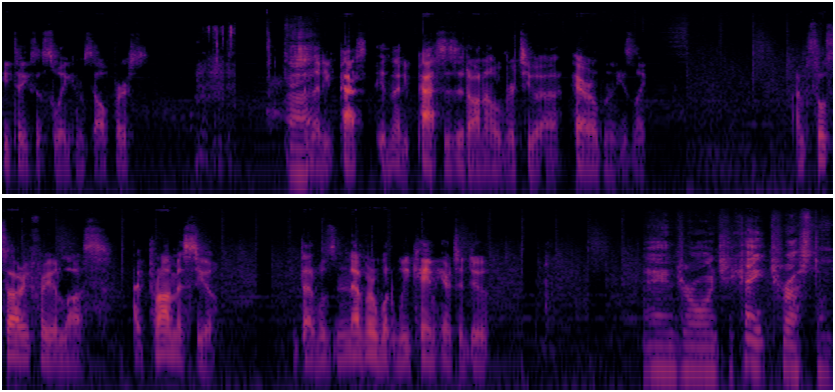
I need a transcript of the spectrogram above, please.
he takes a swig himself first. Uh, and then he pass and then he passes it on over to uh Harold and he's like I'm so sorry for your loss. I promise you that was never what we came here to do androids, you can't trust them.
